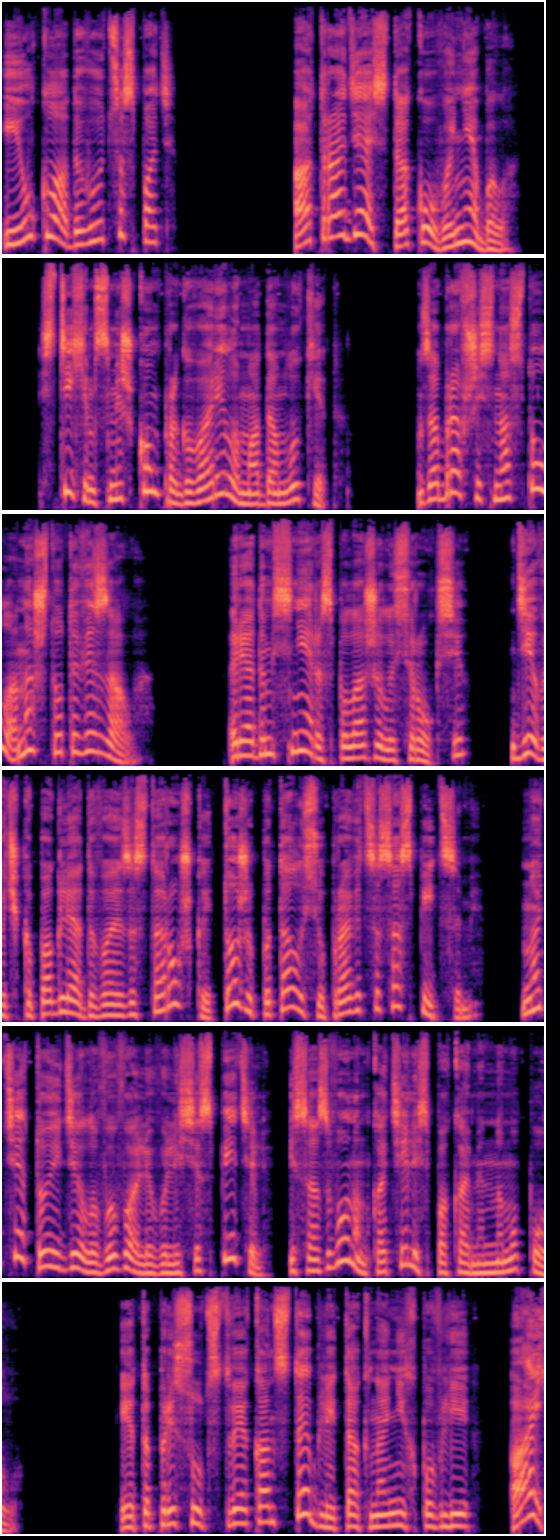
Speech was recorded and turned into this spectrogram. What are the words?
и укладываются спать». Отродясь, такого не было. С тихим смешком проговорила мадам Лукет. Забравшись на стол, она что-то вязала. Рядом с ней расположилась Рокси. Девочка, поглядывая за старушкой, тоже пыталась управиться со спицами но те то и дело вываливались из петель и со звоном катились по каменному полу. Это присутствие констеблей так на них повли... Ай!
